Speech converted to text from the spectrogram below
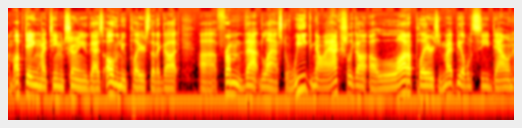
I'm updating my team and showing you guys all the new players that I got uh, from that last week. Now, I actually got a lot of players you might be able to see down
